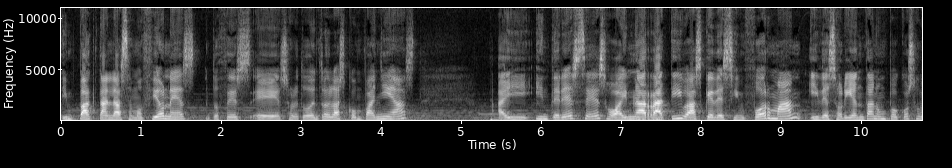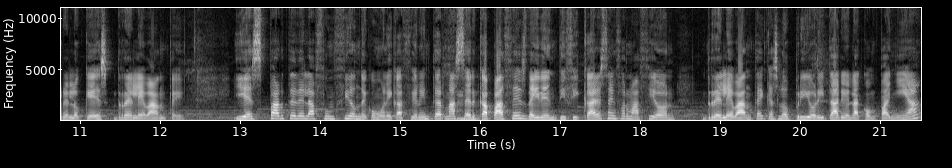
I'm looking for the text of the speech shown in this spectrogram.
impactan las emociones, entonces, eh, sobre todo dentro de las compañías, hay intereses o hay narrativas que desinforman y desorientan un poco sobre lo que es relevante. Y es parte de la función de comunicación interna ser capaces de identificar esa información relevante, que es lo prioritario en la compañía,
